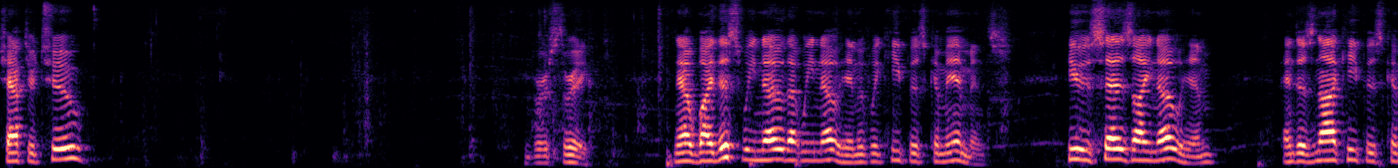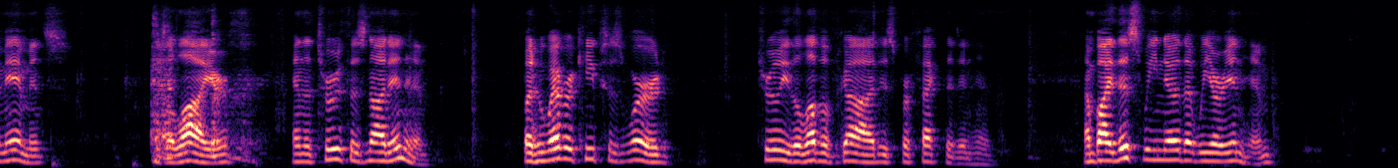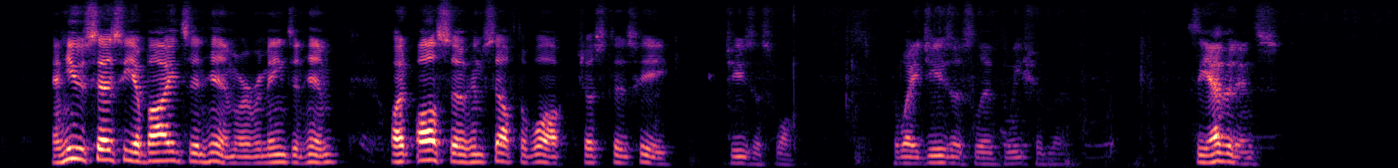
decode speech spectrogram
Chapter 2 verse 3. Now by this we know that we know him if we keep his commandments. He who says, I know him, and does not keep his commandments, is a liar, and the truth is not in him. But whoever keeps his word, truly the love of God is perfected in him. And by this we know that we are in him. And he who says he abides in him, or remains in him, ought also himself to walk just as he, Jesus, walked. The way Jesus lived, we should live. It's the evidence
